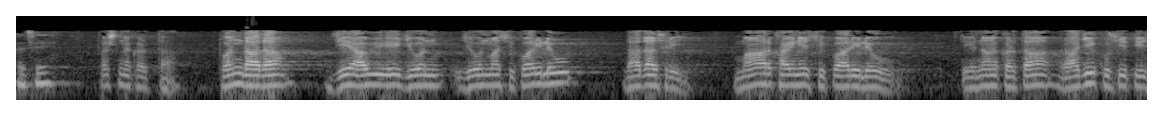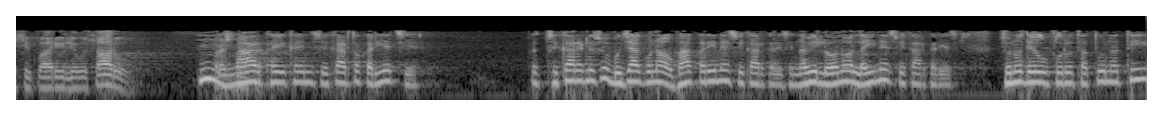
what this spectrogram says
પછી? પ્રશ્ન કરતા પણ દાદા જે આવ્યું એ જીવન જીવનમાં સ્વીકારી લેવું? દાદાશ્રી માર ખાઈને સ્વીકારી લેવું. તેના કરતા રાજી ખુશીથી સ્વીકારી લેવું સારું. માર ખાઈ ખાઈને સ્વીકાર તો કરીએ જ છીએ. સ્વીકાર એટલે શું? બીજા ગુના ઊભા કરીને સ્વીકાર કરીએ છીએ. નવી લોનો લઈને સ્વીકાર કરીએ છીએ. જૂનું દેવું પૂરું થતું નથી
